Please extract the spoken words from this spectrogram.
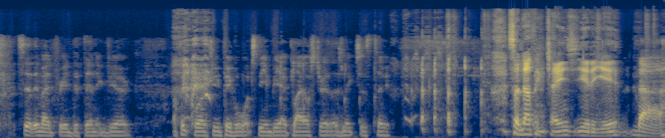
certainly made for entertaining viewing. I think quite a few people watch the NBA playoffs during those lectures too. so nothing changed year to year. Nah,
